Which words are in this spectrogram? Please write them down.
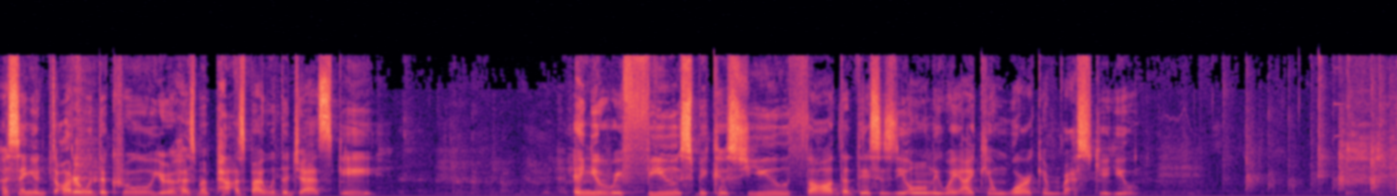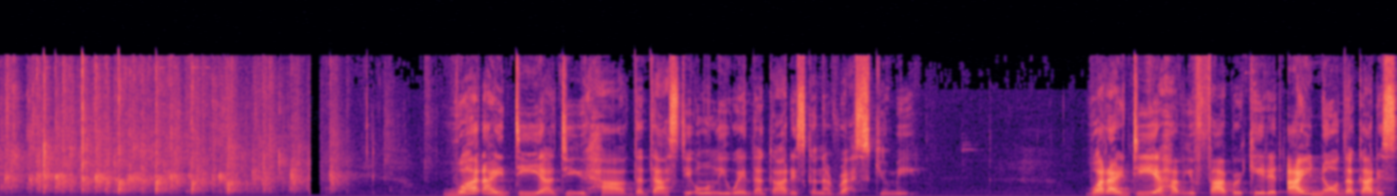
I sent your daughter with the crew. Your husband passed by with the jet ski. And you refuse because you thought that this is the only way I can work and rescue you. What idea do you have that that's the only way that God is going to rescue me? What idea have you fabricated? I know that God is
